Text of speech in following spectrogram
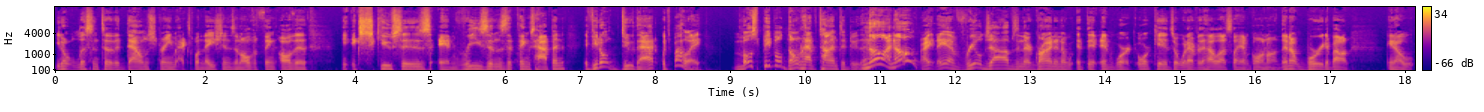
You don't listen to the downstream explanations and all the thing, all the excuses and reasons that things happen. If you don't do that, which by the way, most people don't have time to do that. No, I know. Right? They have real jobs and they're grinding at, the, at work or kids or whatever the hell else they have going on. They're not worried about, you know,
